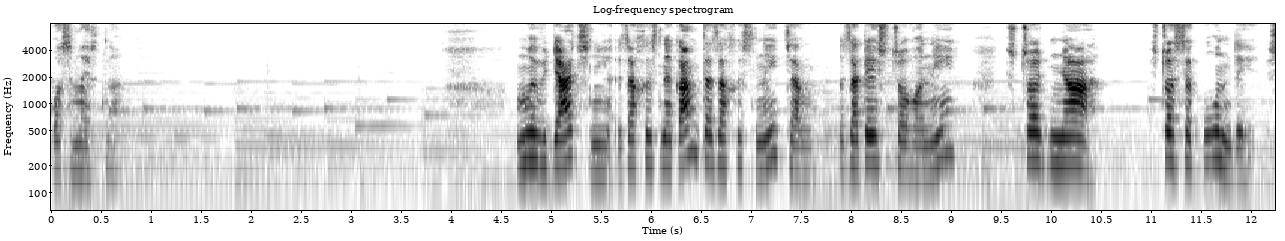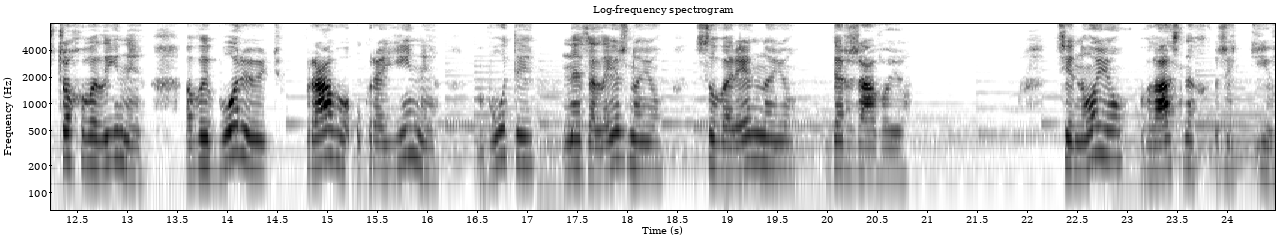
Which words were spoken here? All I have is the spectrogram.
посмертно. Ми вдячні захисникам та захисницям за те, що вони щодня, щосекунди, щохвилини виборюють право України бути незалежною, суверенною державою, ціною власних життів.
